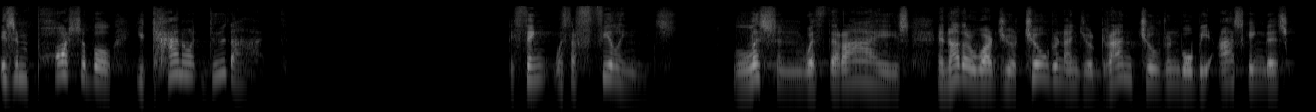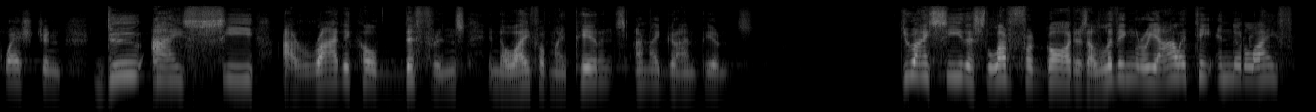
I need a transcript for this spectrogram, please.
is impossible. You cannot do that. They think with their feelings, listen with their eyes. In other words, your children and your grandchildren will be asking this question Do I see a radical difference in the life of my parents and my grandparents? Do I see this love for God as a living reality in their life?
